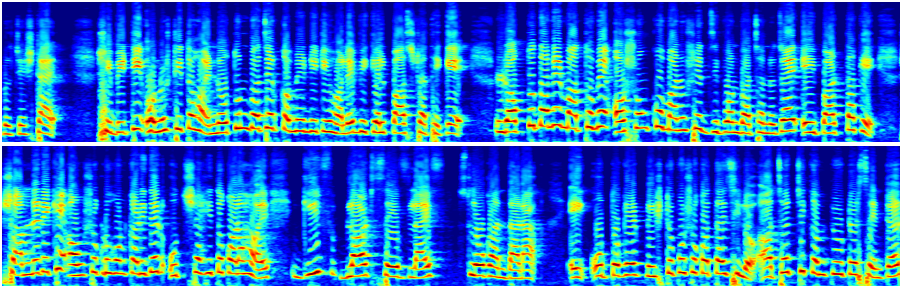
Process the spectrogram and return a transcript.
প্রচেষ্টায়। শিবিরটি অনুষ্ঠিত হয় নতুন বাজার কমিউনিটি হলে বিকেল পাঁচটা থেকে। রক্তদানের মাধ্যমে অসংখ্য মানুষের জীবন বাঁচানো যায় এই বার্তাকে সামনে রেখে অংশগ্রহণকারীদের উৎসাহিত করা হয় give blood, save life slogan দ্বারা। এই উদ্যোগের পৃষ্ঠপোষকতায় ছিল আচার্য কম্পিউটার সেন্টার,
